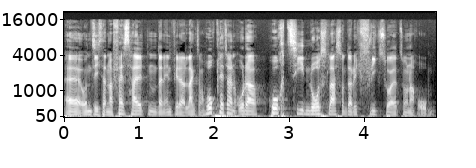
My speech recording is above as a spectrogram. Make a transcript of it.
äh, und sich dann da festhalten und dann entweder langsam hochklettern oder hochziehen, loslassen und dadurch fliegst du halt so nach oben.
